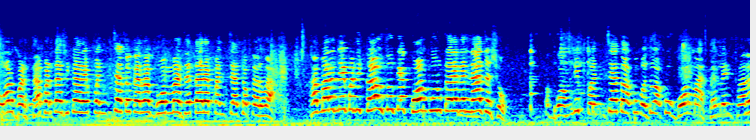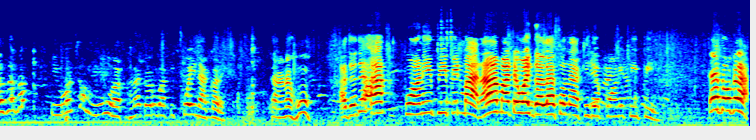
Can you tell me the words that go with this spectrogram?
કોણ ભરતા? ભરતા શીખરે પંચાયતો કરવા ગોમમાં જતા રે પંચાયતો કરવા. ખબર જ નહીં પડતી. કહું છું કે કોણ પૂરું કરે કે ના જશો? ગોમની પંચાયતો આખું બધું આખું ગોમ માથે લઈને ફરે છે ને. એવો છો હું હખણા કરું બાકી કોઈ ના કરે. તાણે હું? આ જોજે આ પાણી પી પી મારા માટે હોય ગલાસો નાખી દે પાણી પી પી કે છોકરા?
